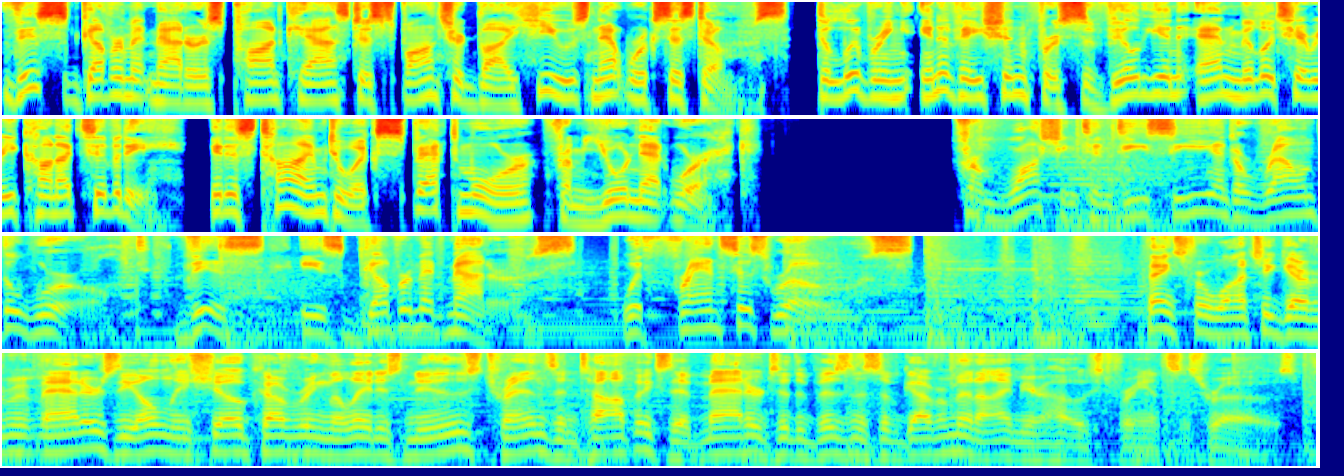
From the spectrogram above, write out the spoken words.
This Government Matters podcast is sponsored by Hughes Network Systems, delivering innovation for civilian and military connectivity. It is time to expect more from your network. From Washington, D.C. and around the world, this is Government Matters with Francis Rose. Thanks for watching Government Matters, the only show covering the latest news, trends, and topics that matter to the business of government. I'm your host, Francis Rose.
